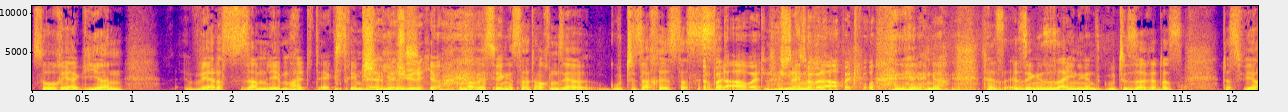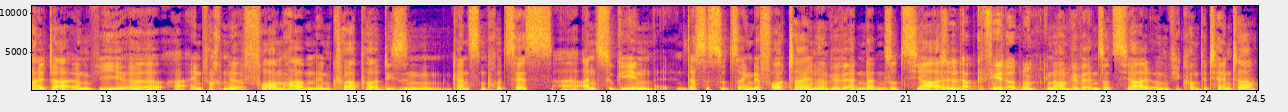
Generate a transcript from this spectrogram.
so reagieren, wäre das Zusammenleben halt extrem schwierig. Wäre schwierig, ja. Genau, deswegen ist das auch eine sehr gute Sache ist, dass es bei halt, der Arbeit. Stell genau, bei der Arbeit vor. ja, genau. Das, deswegen ist es eigentlich eine ganz gute Sache, dass dass wir halt da irgendwie äh, einfach eine Form haben im Körper, diesen ganzen Prozess äh, anzugehen. Das ist sozusagen der Vorteil. Ne? Wir werden dann sozial. Es wird abgefedert, ne? Genau, und wir werden sozial irgendwie kompetenter.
